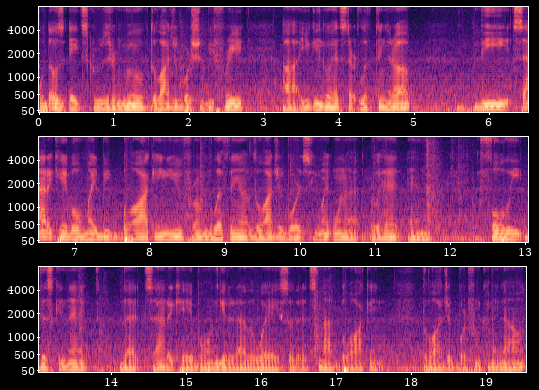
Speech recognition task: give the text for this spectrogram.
With those eight screws removed, the logic board should be free. Uh, you can go ahead and start lifting it up. The SATA cable might be blocking you from lifting up the logic board, so you might want to go ahead and fully disconnect that SATA cable and get it out of the way so that it's not blocking the logic board from coming out.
